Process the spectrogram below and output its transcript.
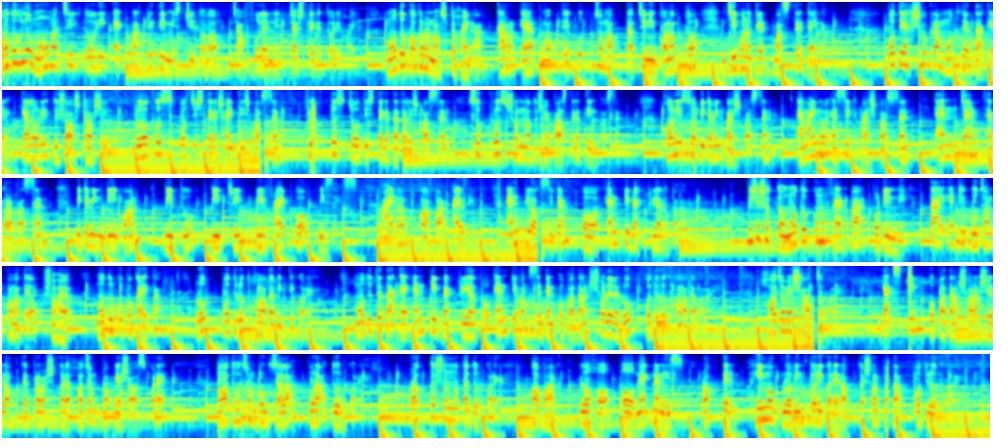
মধু হলো মৌমাছি তৈরি এক প্রাকৃতিক মিষ্টি তরল যা ফুলের নির্যাস থেকে তৈরি হয়। মধু কখনো নষ্ট হয় না, কারণ এর মধ্যে উচ্চ মাত্রা চিনি ঘনত্ব জীবনকে বাঁচতে দেয় না। প্রতি একশো গ্রাম মধুতে থাকে ক্যালোরি দুশো অষ্টআশি, গ্লুকোজ পঁচিশ থেকে সাঁত্রিশ পার্সেন্ট ফ্লুক্টোজ চৌত্রিশ থেকে তেতাল্লিশ পার্সেন্ট, সুক্রোজ শূন্য দশমিক পাঁচ থেকে তিন পার্সেন্ট, খনিজ ও ভিটামিন বাইশ পার্সেন্ট, অ্যামাইনো অ্যাসিড বাইশ পার্সেন্ট এনজাইম এগারো percent vitamin B one B two B three B five ও B six iron copper iodine antioxidant ও অ্যান্টিব্যাকটেরিয়াল উপাদান। বিশেষত মধু কোনো ফ্যাট বা প্রোটিন নেই, তাই এটি ওজন কমাতেও সহায়ক, মধুর উপকারিতা, রোগ প্রতিরোধ ক্ষমতা বৃদ্ধি করে। মধুতে থাকে অ্যান্টিব্যাকটেরিয়াল ও অ্যান্টিঅক্সিডেন্ট উপাদান শরীরের রোগ প্রতিরোধ ক্ষমতা বাড়ায়। হজমে সাহায্য করে। ড্যাক্সটিন উপাদান সরাসরি রক্তে প্রবেশ করে হজম প্রক্রিয়া সহজ করে বদ হজম বুক জ্বালা পুরা দূর করে রক্ত শূন্যতা দূর করে, কপার, লৌহ ও ম্যাগনানিজ রক্তের হিমোগ্লোবিন তৈরি করে রক্ত স্বল্পতা প্রতিরোধ করে,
